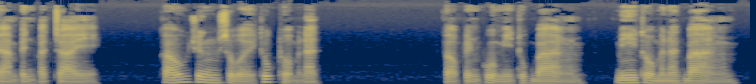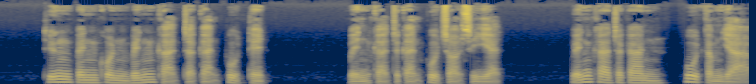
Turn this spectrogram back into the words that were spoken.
การเป็นปัจจัยเขาจึงสวยทุกโทมนัสเขาเป็นผู้มีทุกบ้าง มีโทมนัสบ้าง จึงเป็นคนเว้นขาดจากการพูดเท็จ เว้นขาดจากการพูดส่อเสียด เว้นขาดจากการพูดคำหยาบ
